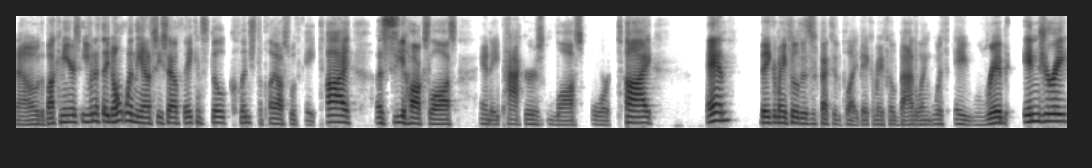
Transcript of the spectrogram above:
Now, the Buccaneers, even if they don't win the NFC South, they can still clinch the playoffs with a tie, a Seahawks loss, and a Packers loss or tie. And Baker Mayfield is expected to play. Baker Mayfield battling with a rib injury.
